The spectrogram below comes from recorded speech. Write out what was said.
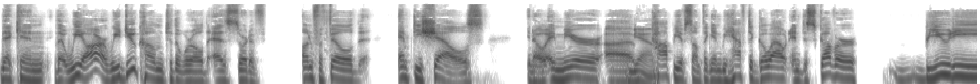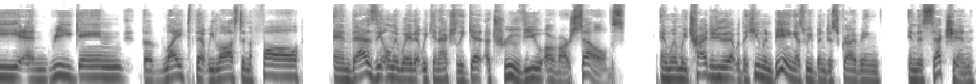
that can, that we are, we do come to the world as sort of unfulfilled, empty shells, you know, a mere uh, yeah. copy of something. And we have to go out and discover beauty and regain the light that we lost in the fall. And that is the only way that we can actually get a true view of ourselves and when we try to do that with a human being, as we've been describing in this section,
